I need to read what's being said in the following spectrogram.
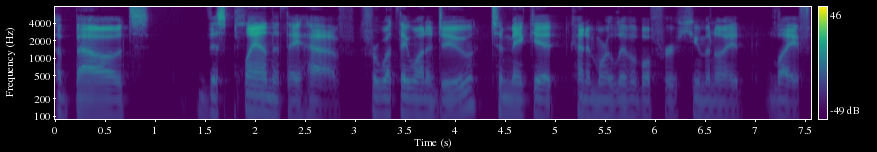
about this plan that they have for what they want to do to make it kind of more livable for humanoid life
